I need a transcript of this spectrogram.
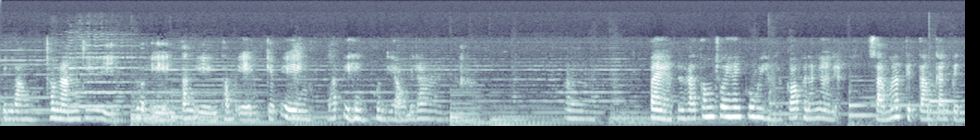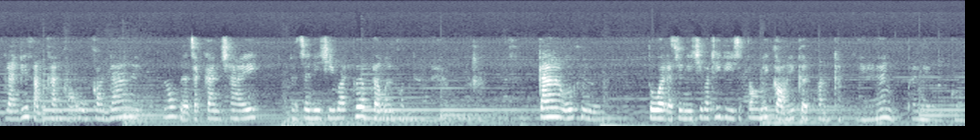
เป็นเราเท่านั้นที่เลือกเองตั้งเองทำเอง เก็บเอง วัดเองคนเดียวไม่ได้นะคะ แปดนะคะต้องช่วยให้ผู้บริหารและก็พนักงานเนี่ยสามารถติดตามการเปลี่ยนแปลงที่สำคัญขององค์กรได้ นอกเหนือจากการใช้ดัชนีชี้วัดเพื่อประเมินผลงานแล้วนะคะเก้าก็คือ ตัวดัชนีชี้วัดที่ดีจะต้องไม่ก่อให้เกิดความขัดแย้งภายในองค์กร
